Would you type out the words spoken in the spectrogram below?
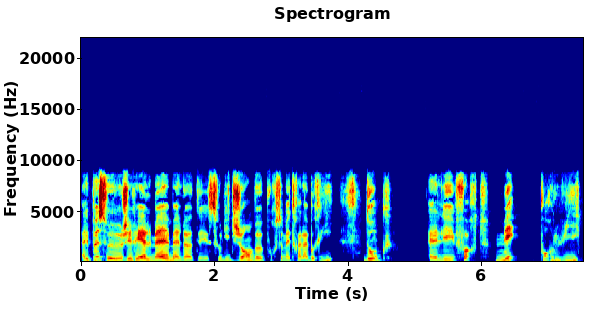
elle peut se gérer elle-même, elle a des solides jambes pour se mettre à l'abri. Donc elle est forte, mais pour lui,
